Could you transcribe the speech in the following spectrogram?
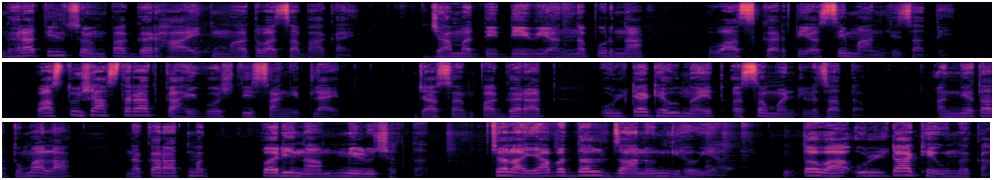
घरातील स्वयंपाकघर हा एक महत्त्वाचा भाग आहे ज्यामध्ये देवी अन्नपूर्णा वास करते असे मानले जाते. वास्तुशास्त्रात काही गोष्टी सांगितल्या आहेत ज्या स्वयंपाकघरात उलट्या ठेवू नयेत असं म्हटलं जातं. अन्यथा तुम्हाला नकारात्मक परिणाम मिळू शकतात. चला याबद्दल जाणून घेऊया. तवा उलटा ठेवू नका.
